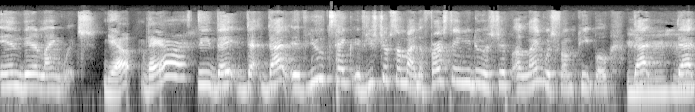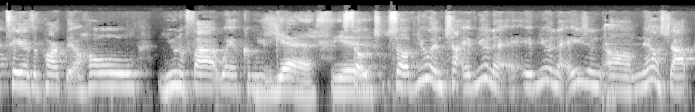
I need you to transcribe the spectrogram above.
in their language. Yep, they are. See, they that, that if you take if you strip somebody, the first thing you do is strip a language from people. That Mm-hmm. that tears apart their whole unified way of communicating. Yes, yeah. So so if you in China, if you're in the if you're in the Asian um, nail shop,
